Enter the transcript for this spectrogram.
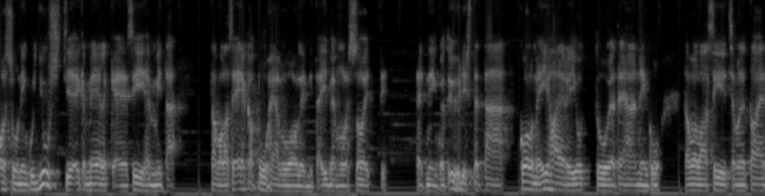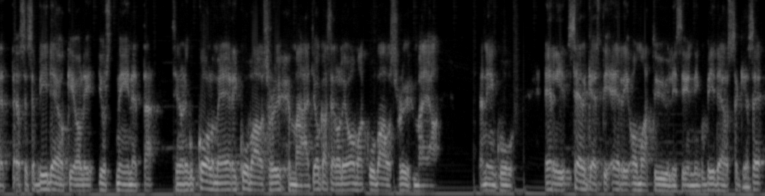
osuu niin kuin just eikä melkein siihen, mitä tavallaan se eka puhelu oli, mitä Ibe mulle soitti että, niin kuin, että yhdistetään kolme ihan eri juttua ja tehdään niin kuin, tavallaan siitä semmoinen taidetta, jossa se videokin oli just niin, että siinä on niin kuin kolme eri kuvausryhmää, että jokaisella oli oma kuvausryhmä ja, ja niin kuin eri, selkeästi eri oma tyyli siinä niin kuin videossakin. Ja se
